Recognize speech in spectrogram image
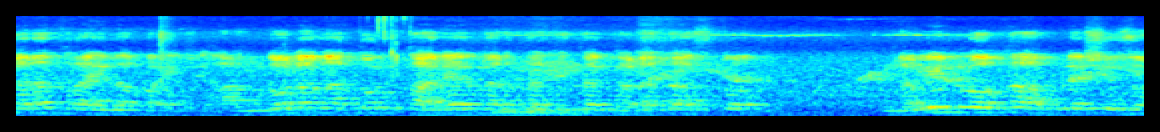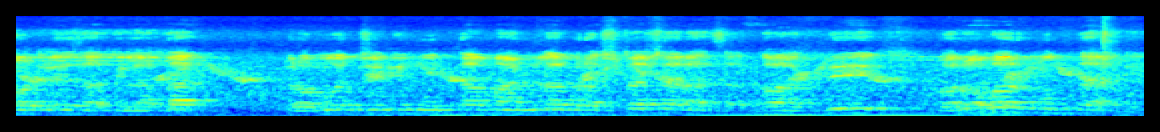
करत राहिलं पाहिजे. आंदोलनातून कार्यकर्ता तिथं घडत असतो. नवीन लोक आपल्याशी जोडले जातील. आता प्रमोदजींनी मुद्दा मांडला भ्रष्टाचाराचा. तो अगदी बरोबर मुद्दा आहे.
